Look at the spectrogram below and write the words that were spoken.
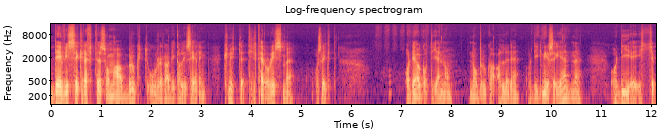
det er visse krefter som har brukt ordet radikalisering knyttet til terrorisme og slikt. Og det har gått igjennom. Nå bruker alle det, og de gnir seg i hendene. Og de er ikke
